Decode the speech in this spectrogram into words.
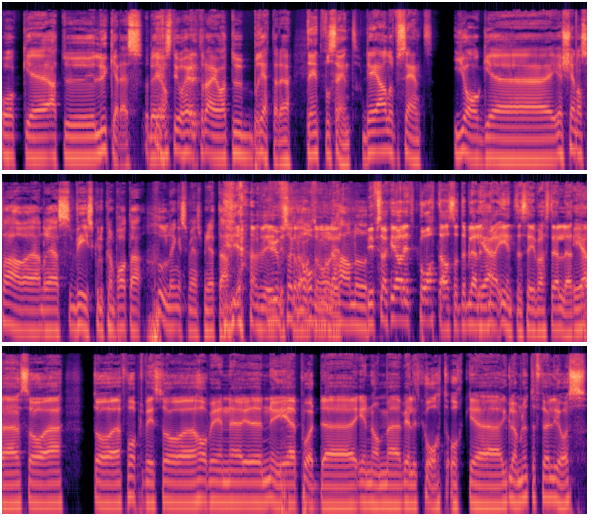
och eh, att du lyckades. Och det är Ja. en stor heder till dig och att du berättade. Det är inte för sent. Det är aldrig för sent. Jag, eh, jag känner så här Andreas, vi skulle kunna prata hur länge som helst med detta. Ja, vi, försöker som- som avrunda här nu. Vi försöker göra lite kortare så att det blir lite Ja. mer intensiva istället. Ja. Eh, Så, eh, så förhoppningsvis så har vi en eh, ny eh, podd eh, inom eh, väldigt kort och eh, glöm nu inte att följa oss.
